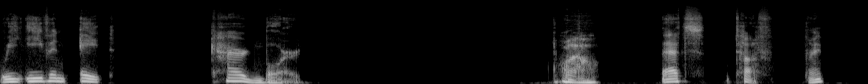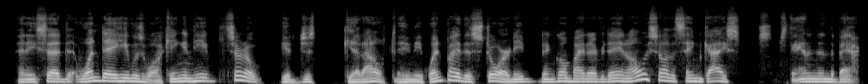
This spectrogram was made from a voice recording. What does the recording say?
we even ate cardboard. Wow. That's tough, right? And he said one day he was walking and he sort of could just get out. And he went by this store and he'd been going by it every day and always saw the same guy standing in the back.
